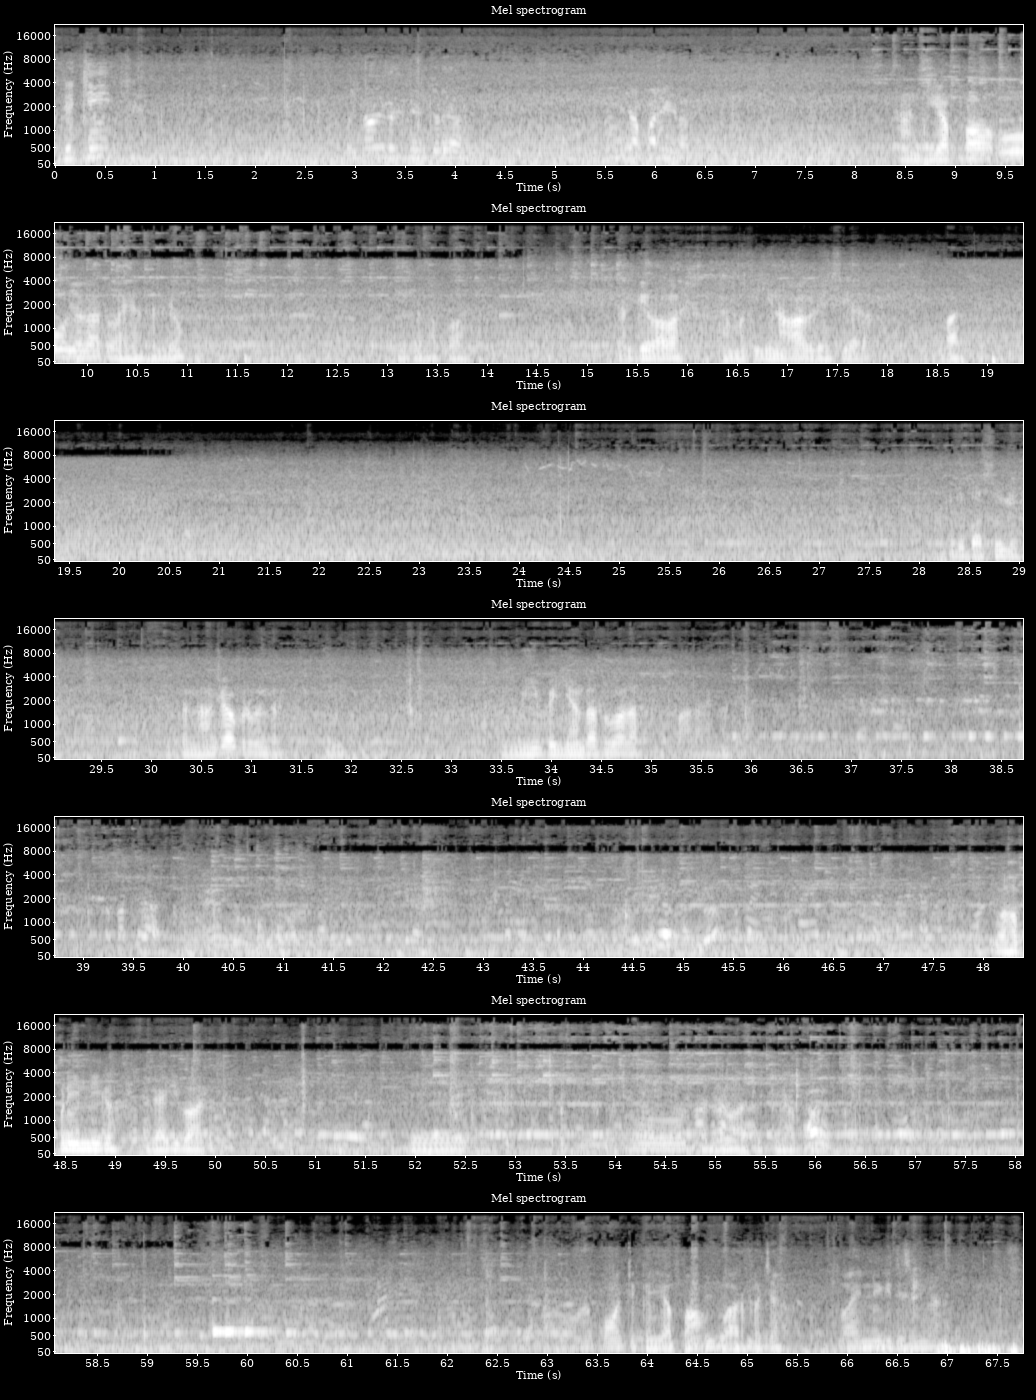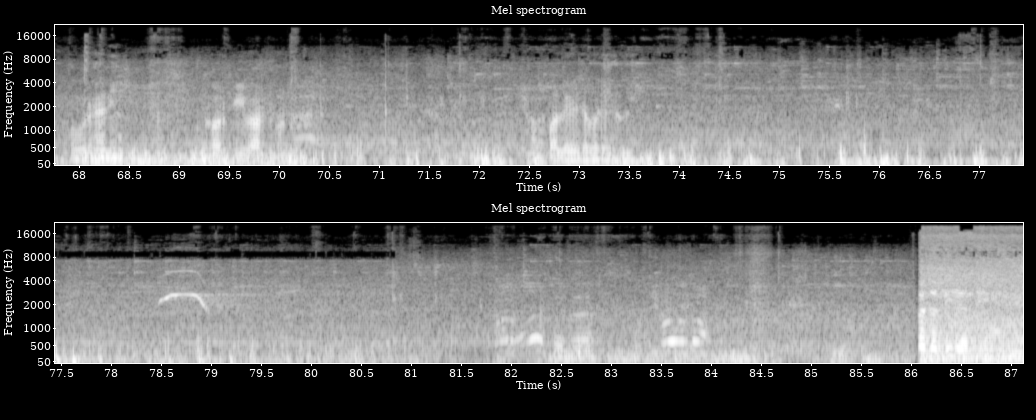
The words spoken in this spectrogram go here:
ਦੇਖੀ? ਪਹਿਲਾਂ ਵੀ ਕਦੀ ਦਿਨ ਚੜਿਆ ਨਹੀਂ ਆਪਾਂ ਆ। ਹਾਂਜੀ ਆਪਾਂ ਉਹ ਜਗ੍ਹਾ ਤੋਂ ਆਏ ਆ ਥੱਲਿਓ। ਠੀਕ ਹੈ ਆਪਾਂ ਹਿੰਮਤੀ ਜੀ ਨਾਲ ਅਗਲੇ ਸੀ ਯਾਰ ਬਰਫ। ਕਦੇ ਬੱਸ ਹੋ ਗਈ? ਤੇ ਲੰਘ ਗਿਆ ਗੁਰਵਿੰਦਰ। ਮੀਂਹ ਪਈ ਜਾਂਦਾ ਸੁਬਾਹ ਦਾ। ਵਾਹ ਆਪਣੀ ਇੰਨੀ ਕੁ ਰਹਿ ਗਈ ਬਾਤ। ਤੇ ਉਹ ਥੱਲੇ ਆ ਚੁੱਕੇ ਆਪਾਂ ਪਹੁੰਚ ਚੁੱਕੇ ਆਪਾਂ ਬਰਫ 'ਚ। ਵਾ ਇੰਨੀ ਕੀ ਦਿਸਣੀ ਆ। ਹੋਰ ਹੈ ਨਹੀਂ ਖੁਰ ਗਈ ਬਰਫ ਹੁਣ। ਆਪਾਂ ਲੇਟ ਬੜੇ ਹੋ ਚੱਲੀ ਜਾਂਦੀ ਹੋਊਗੀ।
